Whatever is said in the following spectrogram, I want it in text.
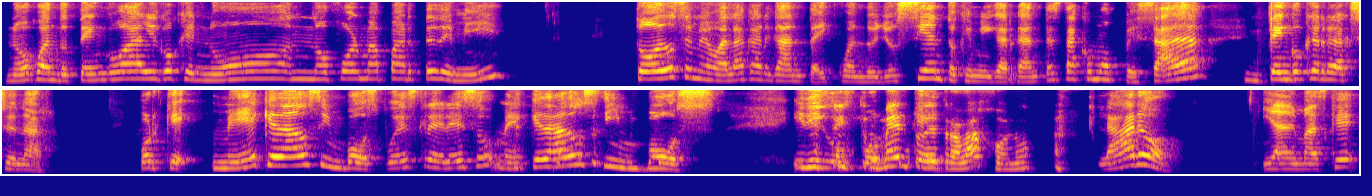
no, cuando tengo algo que no, no forma parte de mí, todo se me va a la garganta y cuando yo siento que mi garganta está como pesada, tengo que reaccionar porque me he quedado sin voz, ¿puedes creer eso? Me he quedado sin voz. Y, digo, es instrumento de trabajo, ¿no? Claro. Y además que,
